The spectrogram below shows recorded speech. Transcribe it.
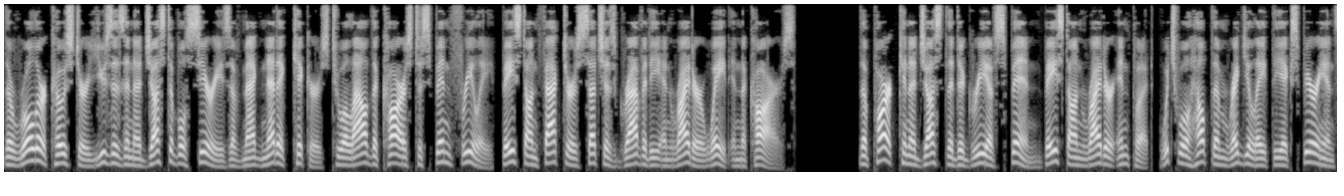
The roller coaster uses an adjustable series of magnetic kickers to allow the cars to spin freely, based on factors such as gravity and rider weight in the cars. The park can adjust the degree of spin based on rider input, which will help them regulate the experience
